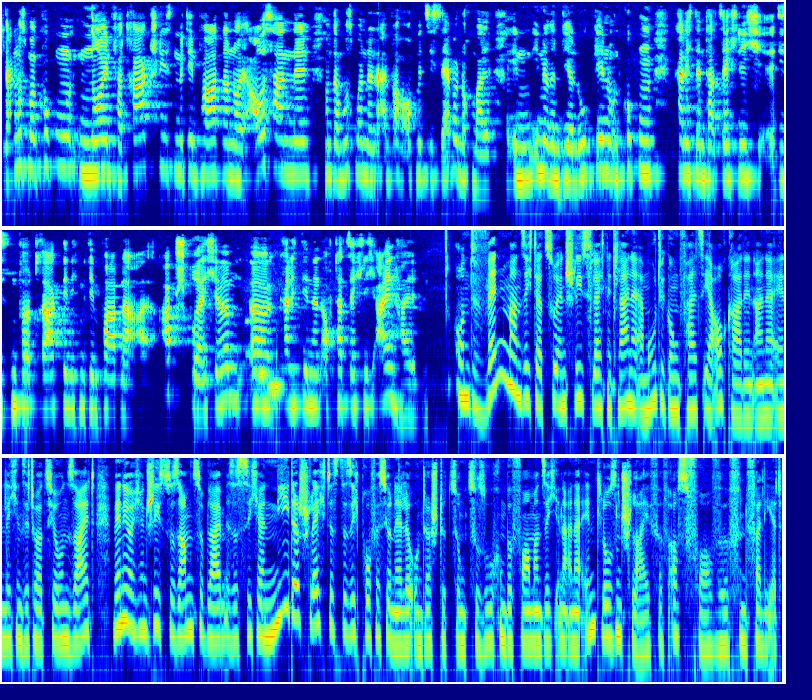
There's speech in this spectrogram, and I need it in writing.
Dann muss man gucken, einen neuen Vertrag schließen mit dem Partner, neu aushandeln. Und da muss man dann einfach auch mit sich selber nochmal in einen inneren Dialog gehen und gucken, kann ich denn tatsächlich diesen Vertrag, den ich mit dem Partner abspreche, äh, kann ich den dann auch tatsächlich einhalten. Und wenn man sich dazu entschließt, vielleicht eine kleine Ermutigung, falls ihr auch gerade in einer ähnlichen Situation seid, wenn ihr euch entschließt, zusammenzubleiben, ist es sicher nie das Schlechteste, sich professionelle Unterstützung zu suchen, bevor man sich in einer endlosen Schleife aus Vorwürfen verliert.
